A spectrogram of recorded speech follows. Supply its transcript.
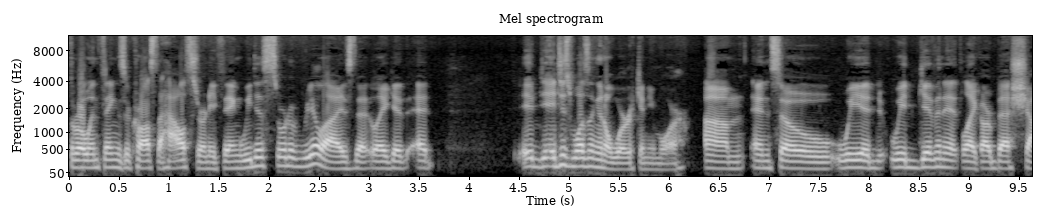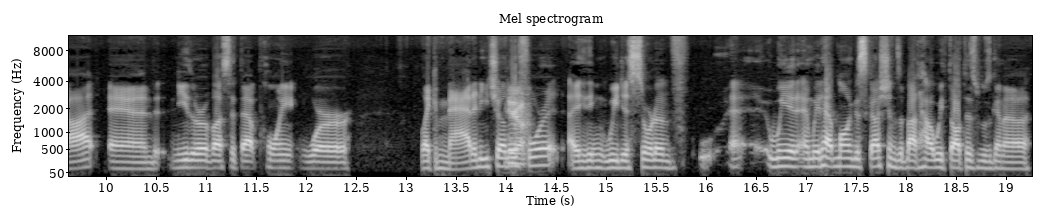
throwing things across the house or anything. We just sort of realized that like it, it it, it just wasn't going to work anymore. Um, and so we had we'd given it like our best shot, and neither of us at that point were like mad at each other yeah. for it. I think we just sort of we had, and we'd had long discussions about how we thought this was going to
